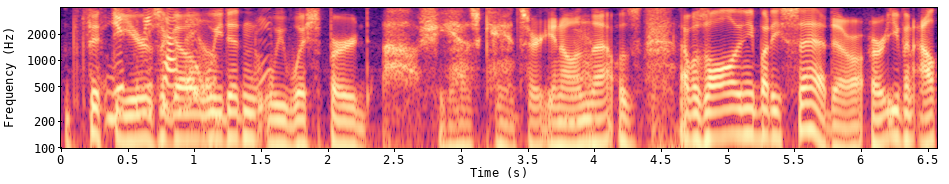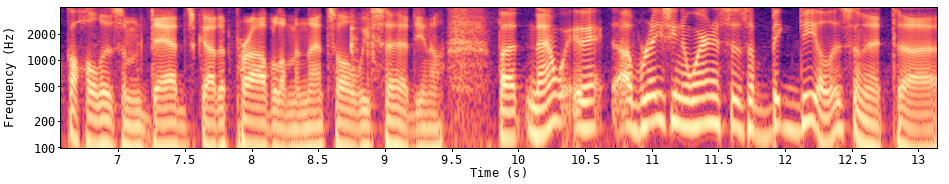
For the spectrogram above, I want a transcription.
Mm-hmm. To be years ago taboo, we didn't right? we whispered oh she has cancer you know and that was that was all anybody said or, or even alcoholism dad's got a problem and that's all we said you know but now uh, raising awareness is a big deal isn't it uh,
